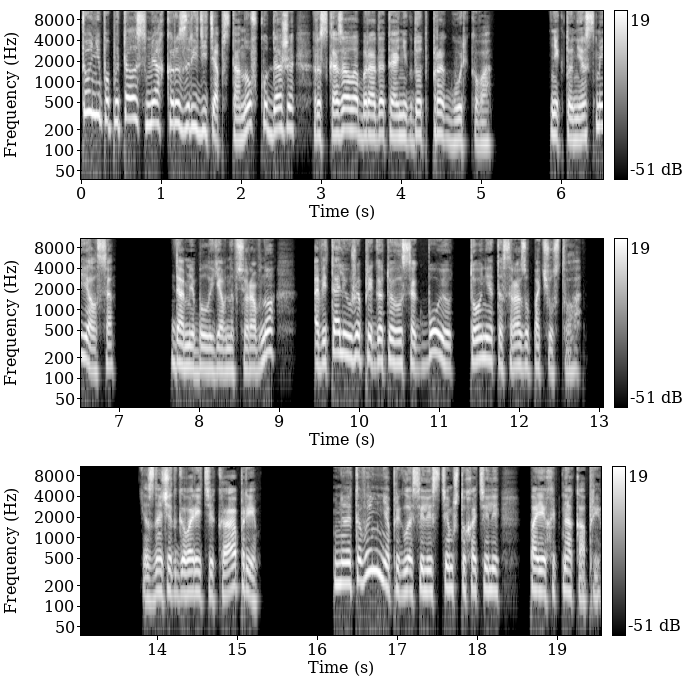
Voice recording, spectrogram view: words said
Тони попыталась мягко разрядить обстановку, даже рассказала бородатый анекдот про Горького. Никто не рассмеялся. Да, мне было явно все равно, а Виталий уже приготовился к бою, Тони это сразу почувствовала. «Значит, говорите, Капри?» «Но это вы меня пригласили с тем, что хотели поехать на Капри?»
